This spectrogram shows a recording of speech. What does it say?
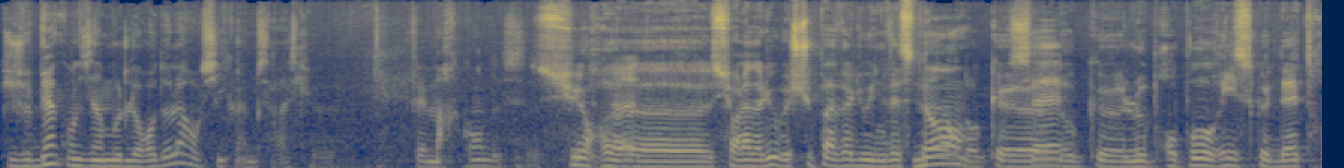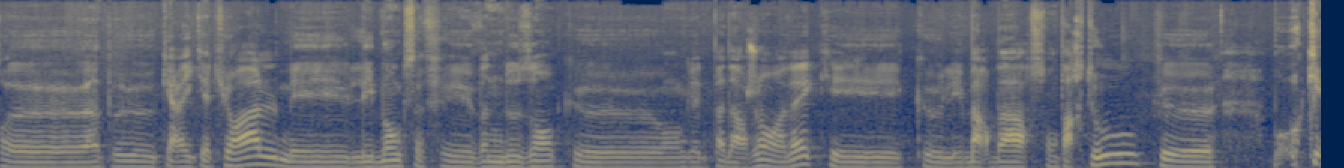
puis je veux bien qu'on dise un mot de l'euro-dollar aussi quand même, ça reste le fait marquant de ce... Sur, euh, sur la value, je ne suis pas value investor, donc, euh, donc euh, le propos risque d'être un peu caricatural, mais les banques, ça fait 22 ans qu'on ne gagne pas d'argent avec et que les barbares sont partout, que, bon, ok,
